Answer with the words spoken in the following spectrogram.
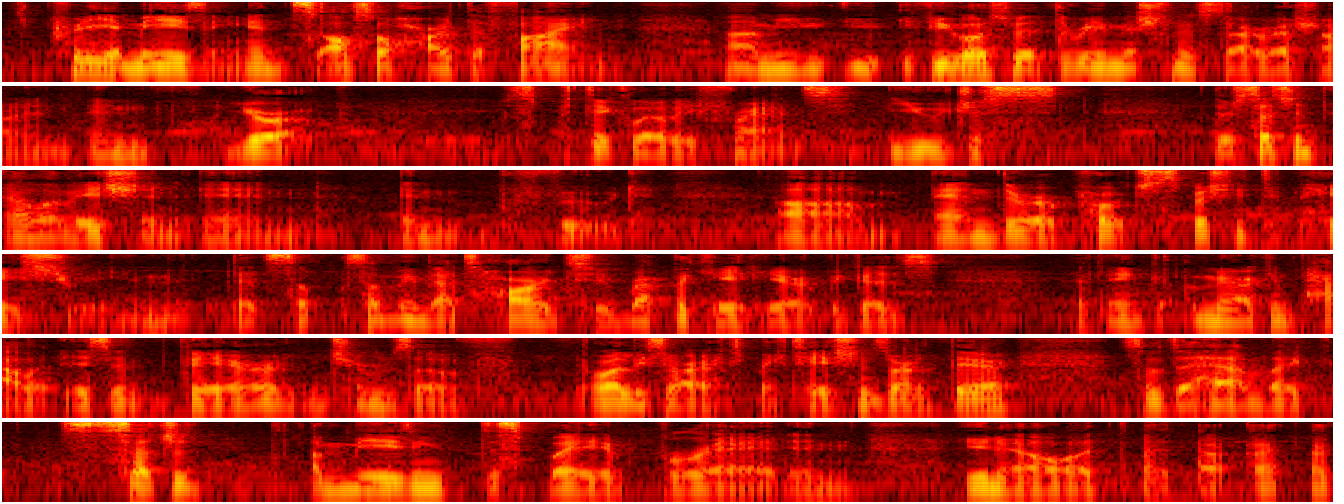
it's pretty amazing. And it's also hard to find. Um, you, you, if you go to a three Michelin star restaurant in, in Europe, particularly France, you just, there's such an elevation in, in the food um, and their approach, especially to pastry. And that's something that's hard to replicate here because I think American palate isn't there in terms of, or at least our expectations aren't there. So to have like such an amazing display of bread and you know a, a, a, a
